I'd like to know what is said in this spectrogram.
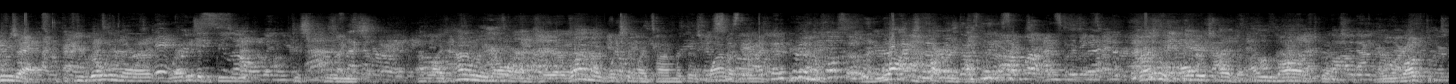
do that, if you go in there ready to be displeased, and like, I don't really know why I'm here, why am I wasting my time with this, why am I doing this? You're gonna have rotten fucking. Grad school was always hard, but I loved school, I loved it.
